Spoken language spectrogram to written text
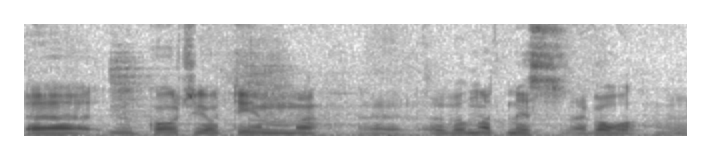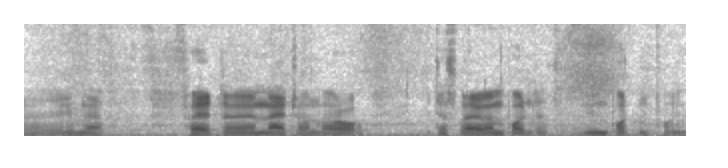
Uh, coach, your team uh, uh, will not miss a goal uh, in a third uh, match on the road. It is very important, important for you.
